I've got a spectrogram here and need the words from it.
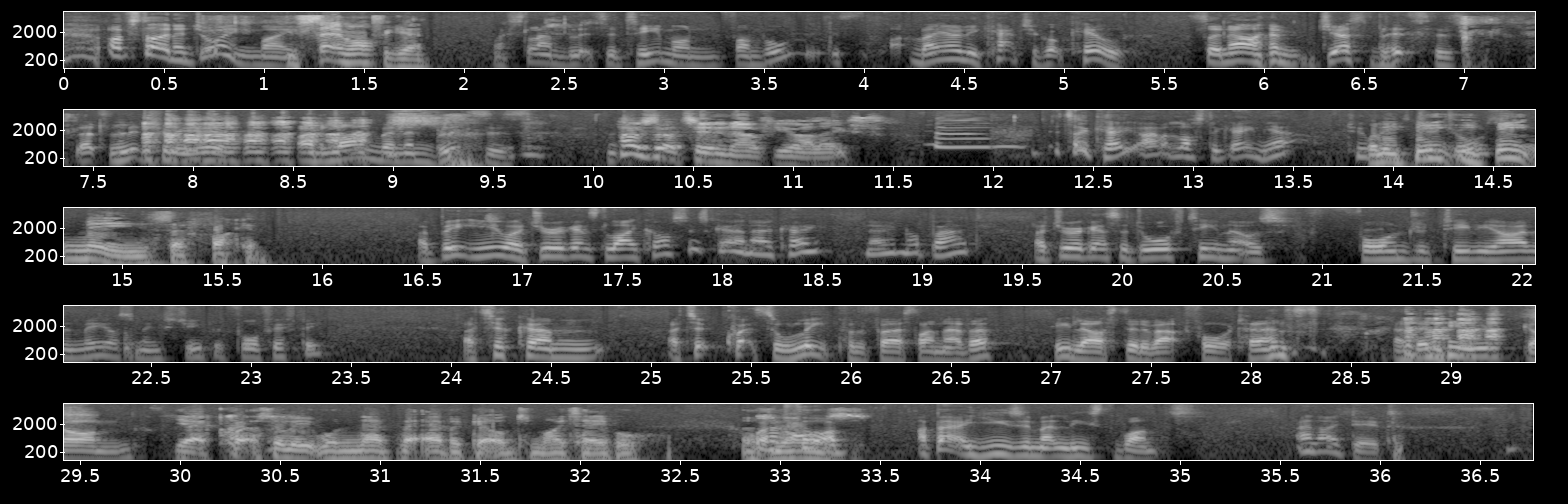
I've started enjoying my You set him off again. my slam blitzer team on FUMBBL. It's, my only catcher got killed, so now I'm just blitzers. That's literally it. I'm linemen and blitzers. How's that turning out for you, Alex? It's okay. I haven't lost a game yet. Two Well, he wins, two beat he beat me, so fuck him. I beat you. I drew against Lycos. It's going okay. No, not bad. I drew against a dwarf team that was 400 TV higher than me, or something stupid, 450. I took um, I took Quetzal Leap for the first time ever. He lasted about four turns, and then he was gone. Yeah, Quetzal Leap will never ever get onto my table. As Well, I thought as I, I better use him at least once, and I did,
